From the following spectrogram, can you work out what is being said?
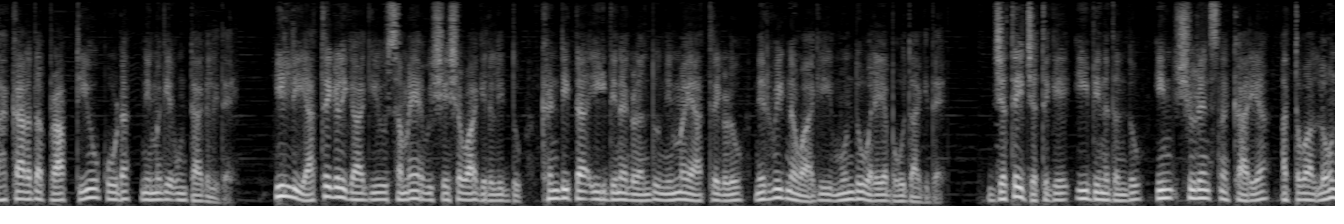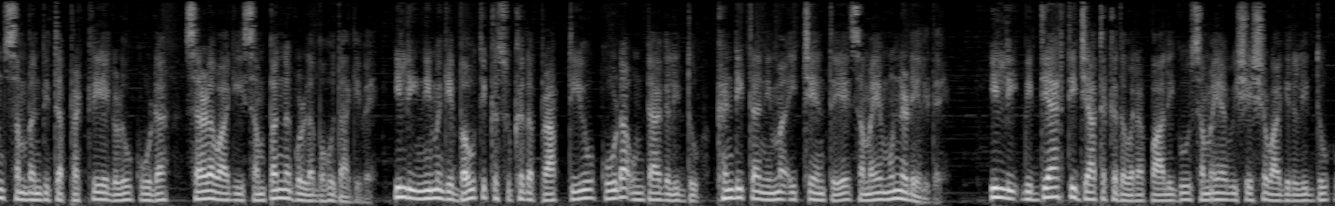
ಸಹಕಾರದ ಪ್ರಾಪ್ತಿಯೂ ಕೂಡ ನಿಮಗೆ ಉಂಟಾಗಲಿದೆ. ಇಲ್ಲಿ ಯಾತ್ರೆಗಳಿಗಾಗಿಯೂ ಸಮಯ ವಿಶೇಷವಾಗಿರಲಿದ್ದು, ಖಂಡಿತ ಈ ದಿನಗಳಂದು ನಿಮ್ಮ ಯಾತ್ರೆಗಳು ನಿರ್ವಿಘ್ನವಾಗಿ ಮುಂದುವರೆಯಬಹುದಾಗಿದೆ. ಜತೆ ಜತೆಗೆ ಈ ದಿನದಂದು ಇನ್ಶೂರೆನ್ಸ್ನ ಕಾರ್ಯ ಅಥವಾ ಲೋನ್ ಸಂಬಂಧಿತ ಪ್ರಕ್ರಿಯೆಗಳು ಕೂಡ ಸರಳವಾಗಿ ಸಂಪನ್ನಗೊಳ್ಳಬಹುದಾಗಿವೆ. ಇಲ್ಲಿ ನಿಮಗೆ ಭೌತಿಕ ಸುಖದ ಪ್ರಾಪ್ತಿಯೂ ಕೂಡ ಉಂಟಾಗಲಿದ್ದು, ಖಂಡಿತ ನಿಮ್ಮ ಇಚ್ಛೆಯಂತೆಯೇ ಸಮಯ ಮುನ್ನಡೆಯಲಿದೆ. ಇಲ್ಲಿ ವಿದ್ಯಾರ್ಥಿ ಜಾತಕದವರ ಪಾಲಿಗೂ ಸಮಯ ವಿಶೇಷವಾಗಿರಲಿದ್ದು,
